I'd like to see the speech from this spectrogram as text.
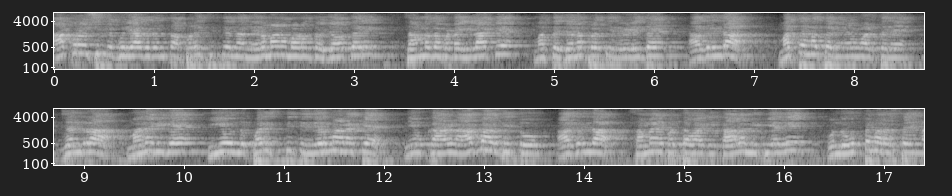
ಆಕ್ರೋಶಕ್ಕೆ ಗುರಿಯಾಗದಂತಹ ಪರಿಸ್ಥಿತಿಯನ್ನ ನಿರ್ಮಾಣ ಮಾಡುವಂತ ಜವಾಬ್ದಾರಿ ಸಂಬಂಧಪಟ್ಟ ಇಲಾಖೆ ಮತ್ತೆ ಜನಪ್ರತಿನಿಧಿಗಳಿದೆ. ಆದ್ರಿಂದ ಮತ್ತೆ ಮತ್ತೆ ವಿನಂತಿ ಮಾಡ್ತೇನೆ. ಜನರ ಮನವಿಗೆ ಈ ಒಂದು ಪರಿಸ್ಥಿತಿ ನಿರ್ಮಾಣಕ್ಕೆ ನೀವು ಕಾರಣ ಆಗಬಾರ್ದಿತ್ತು. ಆದ್ರಿಂದ ಸಮಯಬದ್ಧವಾಗಿ ಕಾಲಮಿತಿಯಲ್ಲಿ ಒಂದು ಉತ್ತಮ ರಸ್ತೆಯನ್ನ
